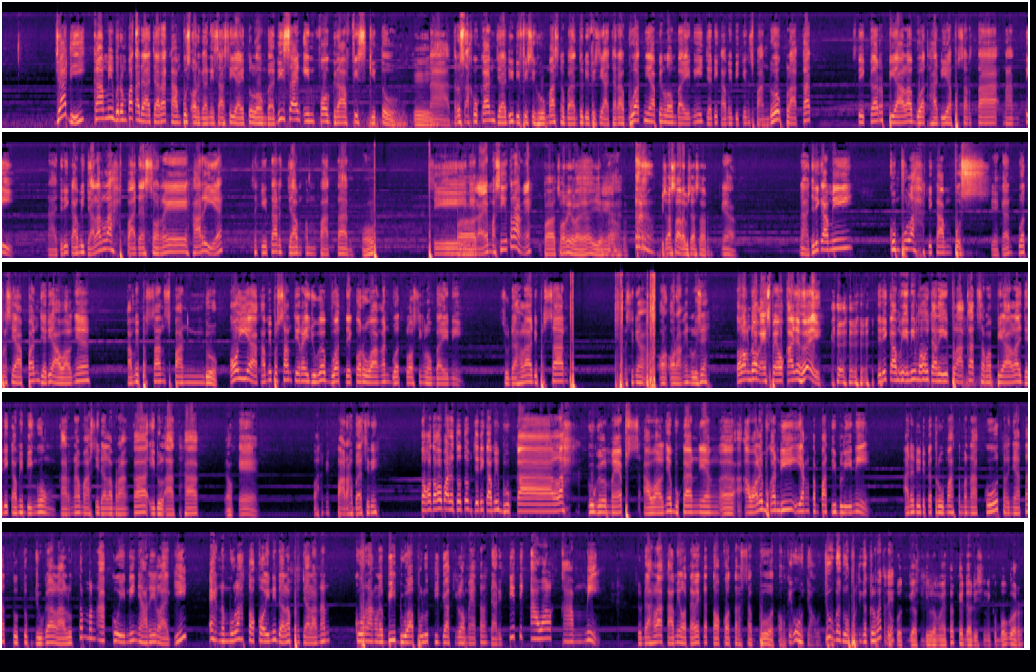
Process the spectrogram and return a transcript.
Jadi kami berempat ada acara kampus organisasi yaitu lomba desain infografis gitu. Oke. Nah terus aku kan jadi divisi humas ngebantu divisi acara buat nyiapin lomba ini. Jadi kami bikin spanduk, plakat, stiker, piala buat hadiah peserta nanti. Nah jadi kami jalanlah pada sore hari ya. Sekitar jam empatan. Oh. Si ini lah ya masih terang ya. Empat sore lah ya, iya. Iya. terang. Bisa asar, bisa asar. Ya. Nah, jadi kami kumpullah di kampus, ya kan? Buat persiapan. Jadi awalnya kami pesan spanduk. Oh iya, kami pesan tirai juga buat dekor ruangan buat closing lomba ini. Sudahlah dipesan. Mana sini or- orangnya nulisnya? Tolong dong SPOK-nya, hei. jadi kami ini mau cari plakat sama piala, jadi kami bingung karena masih dalam rangka Idul Adha. Oke. Wah, ini parah banget sih nih toko-toko pada tutup jadi kami bukalah Google Maps awalnya bukan yang eh, awalnya bukan di yang tempat dibeli ini ada di dekat rumah temen aku ternyata tutup juga lalu temen aku ini nyari lagi eh nemulah toko ini dalam perjalanan kurang lebih 23 km dari titik awal kami sudahlah kami OTW ke toko tersebut oke uh jauh juga 23 km ya 23 km kayak dari sini ke Bogor.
